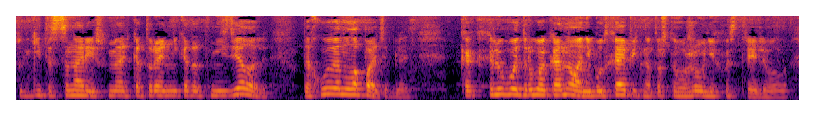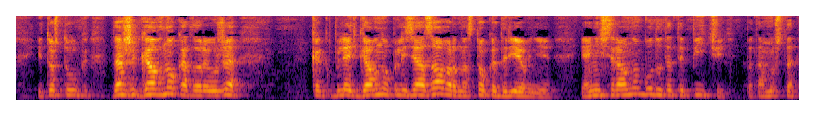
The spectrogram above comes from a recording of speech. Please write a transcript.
какие-то сценарии вспоминать, которые они никогда-то не сделали. Да хуй на лопате, блядь. Как любой другой канал, они будут хайпить на то, что уже у них выстреливало. И то, что даже говно, которое уже как, блядь, говно плезиозавр настолько древние, и они все равно будут это пичить, потому что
